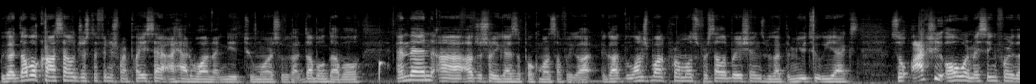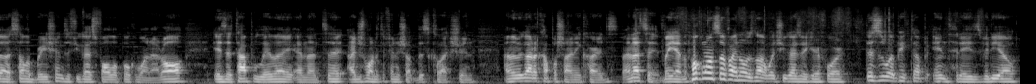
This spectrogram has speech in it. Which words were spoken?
We got double cross out just to finish my playset. I had one. I needed two more, so we got double double. And then uh, I'll just show you guys the Pokemon stuff we got. I got the Lunchbox promos for celebrations. We got the Mewtwo EX. So actually, all we're missing for the celebrations, if you guys follow Pokemon at all, is a Tapu Lele, and that's it. I just wanted to finish up this collection. And then we got a couple shiny cards, and that's it. But yeah, the Pokemon stuff I know is not what you guys are here for. This is what I picked up in today's video.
